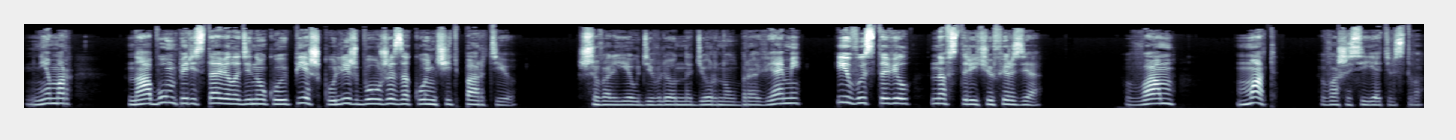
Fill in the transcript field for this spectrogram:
Немар наобум переставил одинокую пешку, лишь бы уже закончить партию. Шевалье удивленно дернул бровями и выставил навстречу ферзя. «Вам мат, ваше сиятельство».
